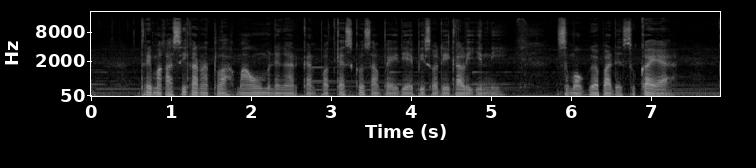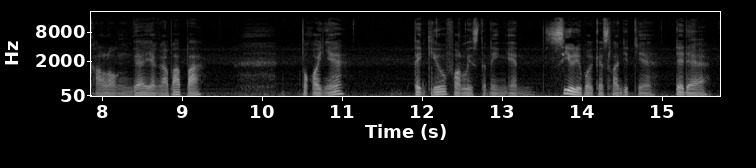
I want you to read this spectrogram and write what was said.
Terima kasih karena telah mau mendengarkan podcastku sampai di episode kali ini. Semoga pada suka ya. Kalau enggak ya nggak apa-apa. Pokoknya, thank you for listening and see you di podcast selanjutnya. Dadah.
